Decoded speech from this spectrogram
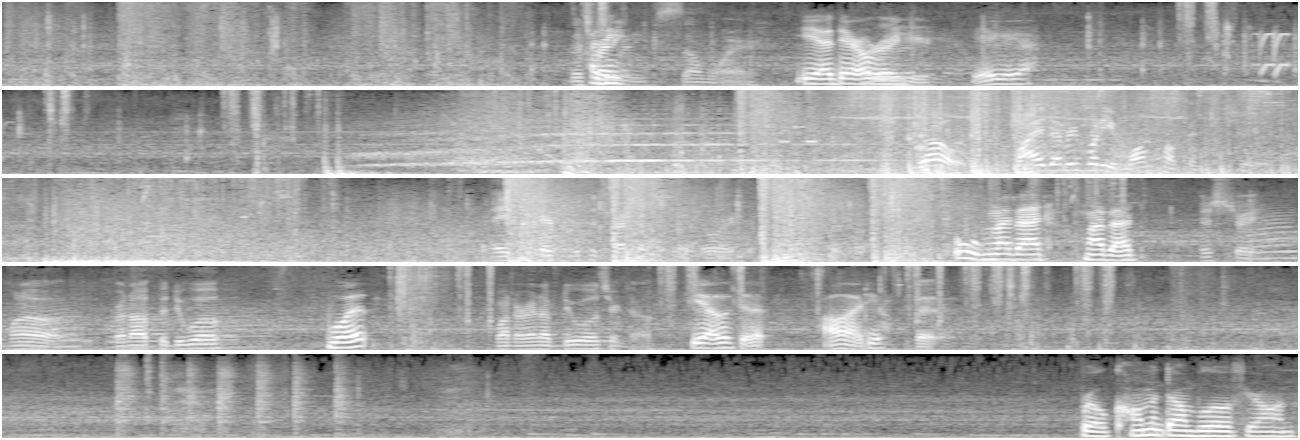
They're I think- somewhere. Yeah, they're Oh, over right here. Yeah, yeah, yeah. Bro, why is everybody one pumping this shit? Hey, be careful with the track on the door. Oh, my bad. My bad. Just straight. Wanna run off the duo? What? Wanna run up duos or no? Yeah, let's do it. I'll add you. Bet. Bro, comment down below if you're on.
